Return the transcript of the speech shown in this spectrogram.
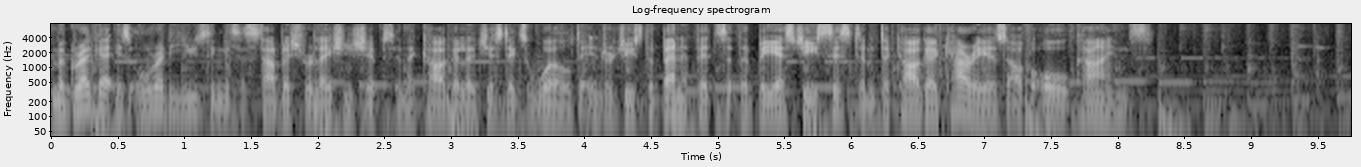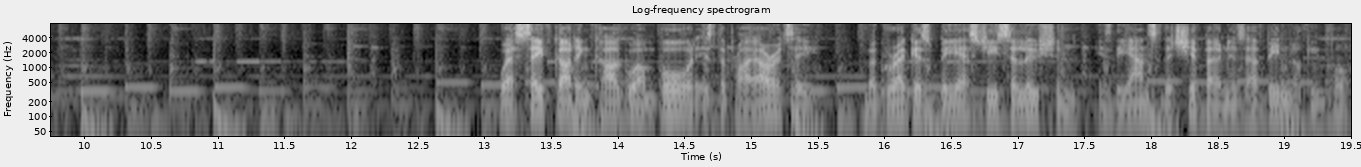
MacGregor is already using its established relationships in the cargo logistics world to introduce the benefits of the BSG system to cargo carriers of all kinds. Where safeguarding cargo on board is the priority, MacGregor's BSG solution is the answer that shipowners have been looking for.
